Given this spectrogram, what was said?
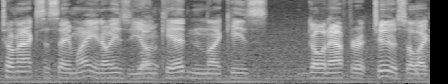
Tomac's the same way. You know, he's a young kid and like he's going after it too. So like,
